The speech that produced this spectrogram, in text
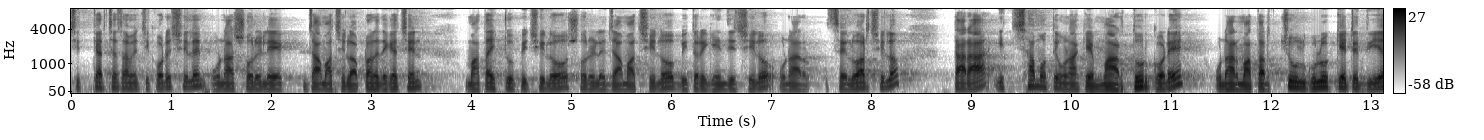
চিৎকার চেঁচামেচি করেছিলেন ওনার শরীরে জামা ছিল। আপনারা দেখেছেন, মাথায় টুপি ছিল, শরীরে জামা ছিল, ভিতরে গেঞ্জি ছিল ওনার সেলোয়ার ছিল। তারা ইচ্ছা মতে ওনাকে মারধর করে ওনার মাথার চুলগুলো কেটে দিয়ে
